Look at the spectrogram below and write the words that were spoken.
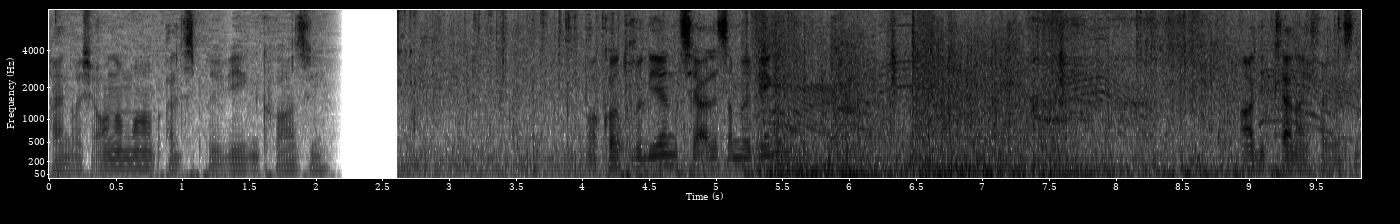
Heinrich auch nochmal, alles bewegen quasi. Mal kontrollieren, ist hier alles am Bewegen. Ah, die Kleine habe ich vergessen.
